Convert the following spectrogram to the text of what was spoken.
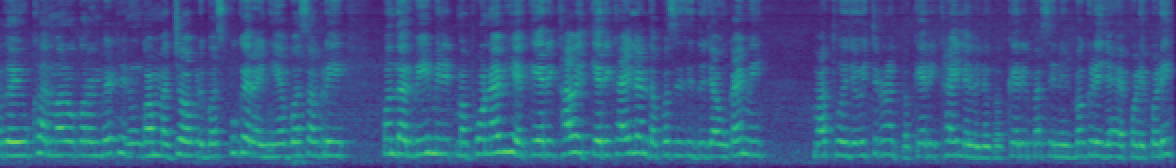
બધો ઉખેર મારો કરીને બેઠી હું ગામમાં જો અગડી બસ પૂગે રહી ને એ બસ આગળ પંદર વીસ મિનિટમાં ફોન આવીએ. કેરી ખાવી કેરી ખાઈ લે ને તો પછી સીધું જાઉં કાંઈ માથું હજી વિચરું નથી કેરી ખાઈ લેવી ને કેરી પાસે ને બગડી જાય પડી પડી.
